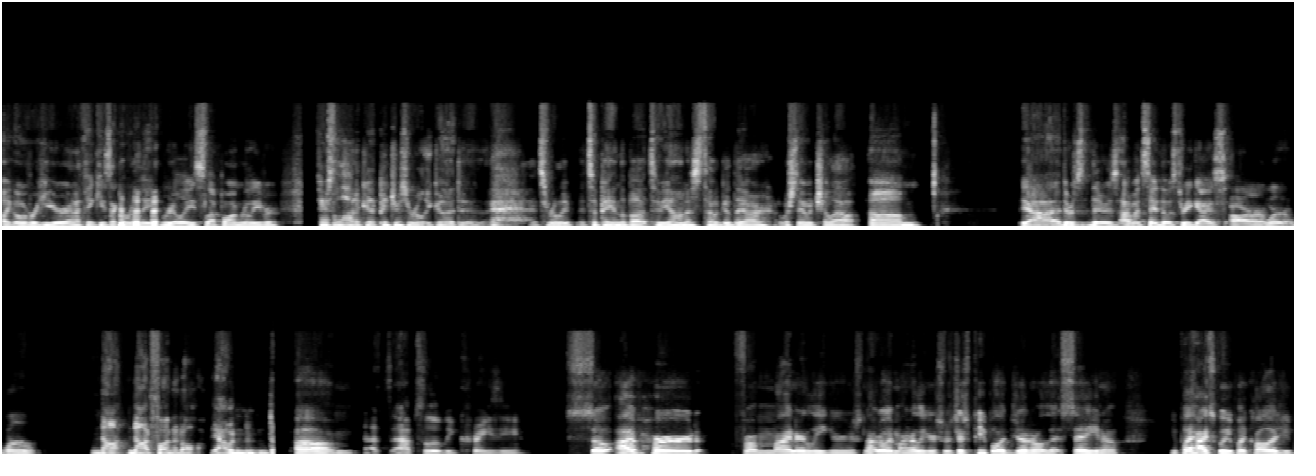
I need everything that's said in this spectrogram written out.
like over here. And I think he's like a really, really slept on reliever. There's a lot of good pitchers are really good. It's really, it's a pain in the butt, to be honest, how good they are. I wish they would chill out. Um, yeah, there's, there's, I would say those three guys are, were, were not, not fun at all. Yeah. I wouldn't, um That's absolutely crazy. So I've heard from minor leaguers, not really minor leaguers, but just people in general that say, you know, you play high school, you play college, you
